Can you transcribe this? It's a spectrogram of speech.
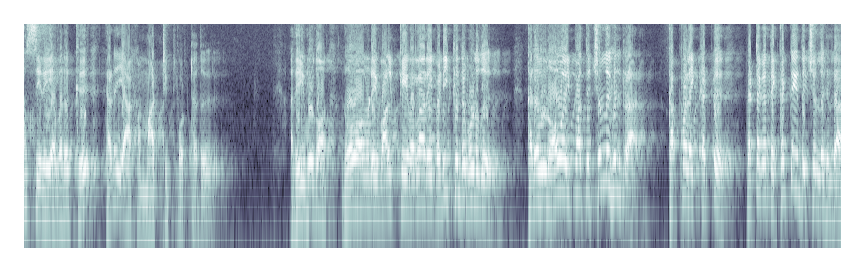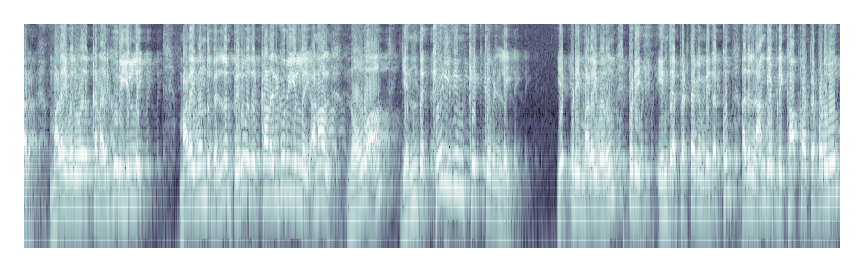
ஆசிரியை அவருக்கு தடையாக மாற்றி போட்டது அதேபோல்தான் நோவாவுடைய வாழ்க்கை வரலாறை படிக்கின்ற பொழுது கடவுள் நோவை பார்த்து சொல்லுகின்றார். கப்பலை கட்டு பெட்டகத்தை கட்டு என்று சொல்லுகின்றார். மழை வருவதற்கான அறிகுறி இல்லை. மழை வந்து வெள்ளம் பெறுவதற்கான அறிகுறி இல்லை. ஆனால் நோவா எந்த கேள்வியும் கேட்கவில்லை. எப்படி மழை வரும்? இப்படி இந்த பெட்டகம் மிதக்கும்? அதில் நாங்கள் எப்படி காப்பாற்றப்படுவோம்?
